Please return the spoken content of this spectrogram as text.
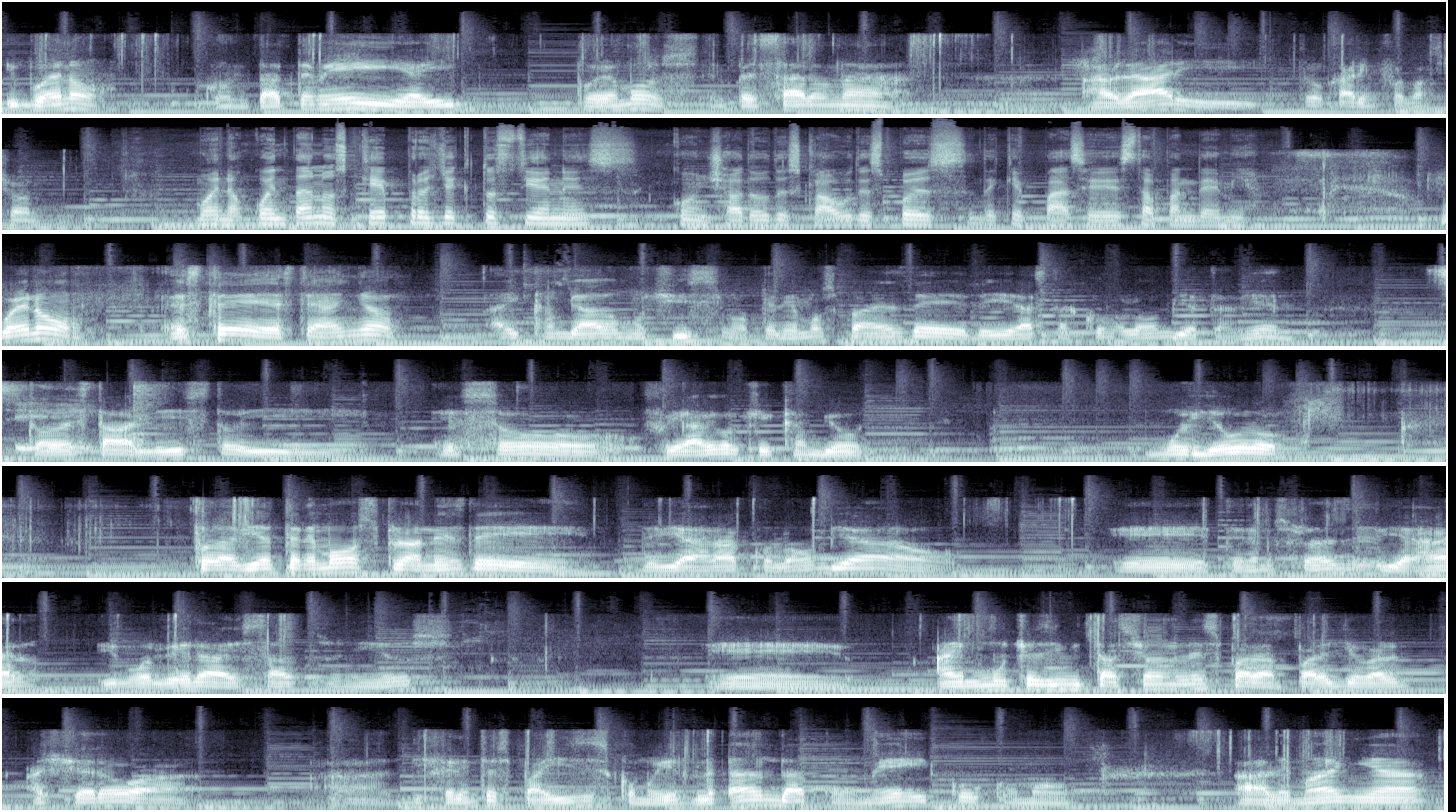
y bueno, contáteme y ahí podemos empezar a hablar y trocar información. Bueno, cuéntanos qué proyectos tienes con Shadow the Scout después de que pase esta pandemia. Bueno, este, este año ha cambiado muchísimo. Teníamos planes de, ir hasta Colombia también. Todo estaba listo y eso fue algo que cambió muy duro. Todavía tenemos planes de, viajar a Colombia o eh, tenemos planes de viajar y volver a Estados Unidos. Eh, hay muchas invitaciones para, para llevar a Shadow a, diferentes países como Irlanda, como México, como Alemania.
